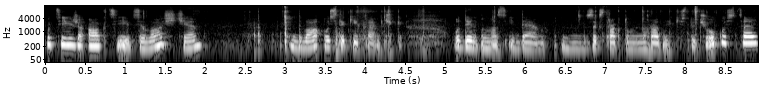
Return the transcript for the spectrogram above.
по цій же акції. Взяла ще два ось такі кремчики. Один у нас іде з екстрактом виноградних кісточок, ось цей.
